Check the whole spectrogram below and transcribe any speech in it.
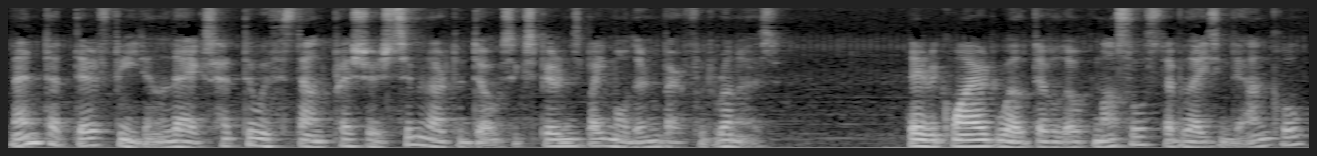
meant that their feet and legs had to withstand pressures similar to those experienced by modern barefoot runners. They required well-developed muscles stabilizing the ankle,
